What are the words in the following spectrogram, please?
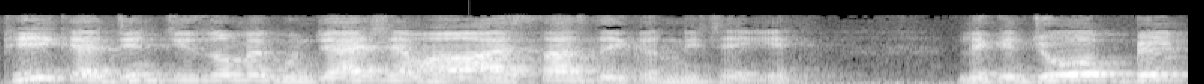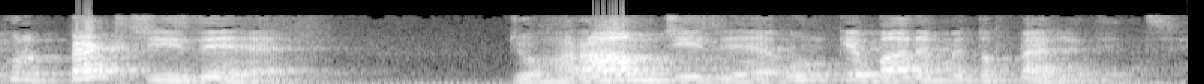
ٹھیک ہے، جن چیزوں میں گنجائش ہے، وہاں آہستہ آہستہ ہی کرنی چاہیے۔ لیکن جو بالکل پیٹ چیزیں ہیں، جو حرام چیزیں ہیں، ان کے بارے میں تو پہلے دن سے۔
